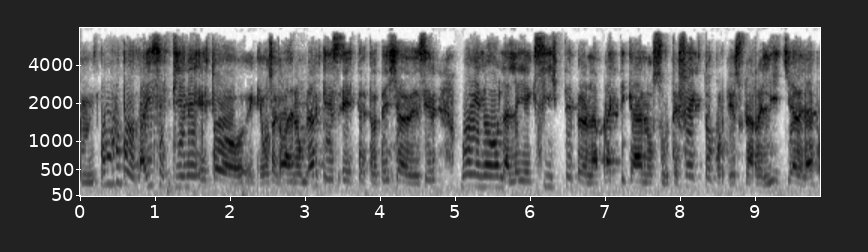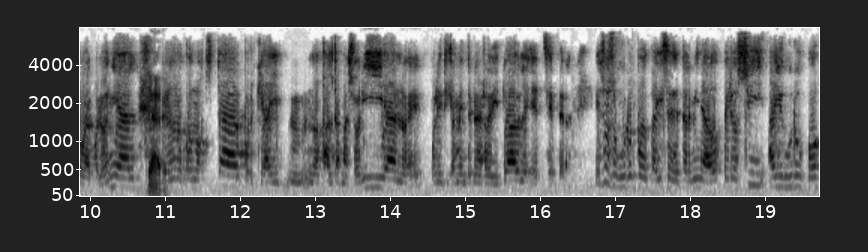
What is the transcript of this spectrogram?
un grupo de países tiene esto que vos acabas de nombrar, que es esta estrategia de decir, bueno, la ley existe, pero en la práctica no surte efecto porque es una reliquia de la época colonial, pero no lo podemos quitar porque hay mm, no falta mayoría, no, eh, políticamente no es redituable, etcétera. Eso es un grupo de países determinados, pero sí hay un grupo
